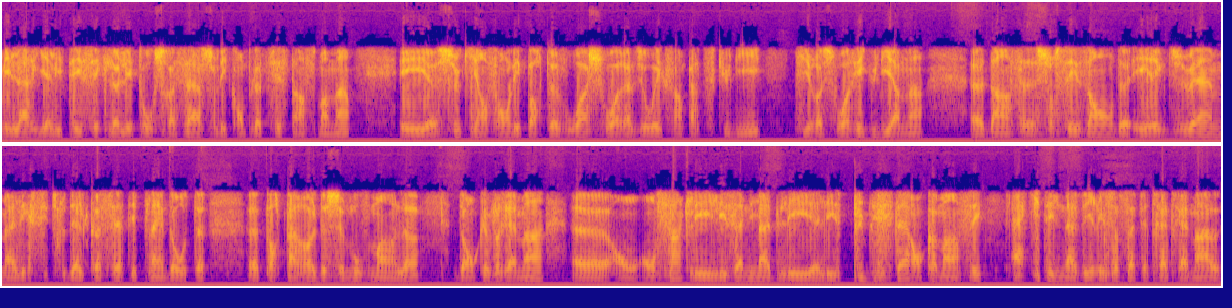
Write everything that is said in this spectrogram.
mais la réalité, c'est que là, les taux se resserrent sur les complotistes en ce moment. Et euh, ceux qui en font les porte-voix, Choix Radio X en particulier, qui reçoit régulièrement euh, sur ses ondes Éric Duhem, Alexis Trudel-Cossette et plein d'autres porte-parole de ce mouvement-là. Donc vraiment, les publicitaires ont commencé à quitter le navire et ça, ça fait très très mal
